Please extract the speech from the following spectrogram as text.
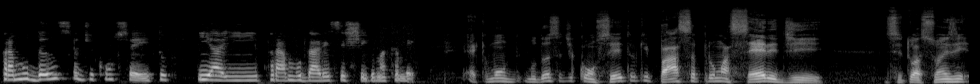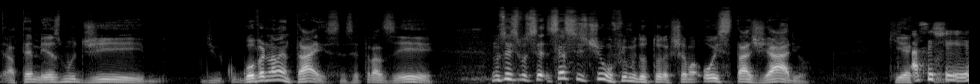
para mudança de conceito e aí para mudar esse estigma também. É que mudança de conceito que passa por uma série de, de situações, até mesmo de, de, governamentais. Né? Você trazer. Não sei se você. Você assistiu um filme, doutora, que chama O Estagiário? Que é, Assisti.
